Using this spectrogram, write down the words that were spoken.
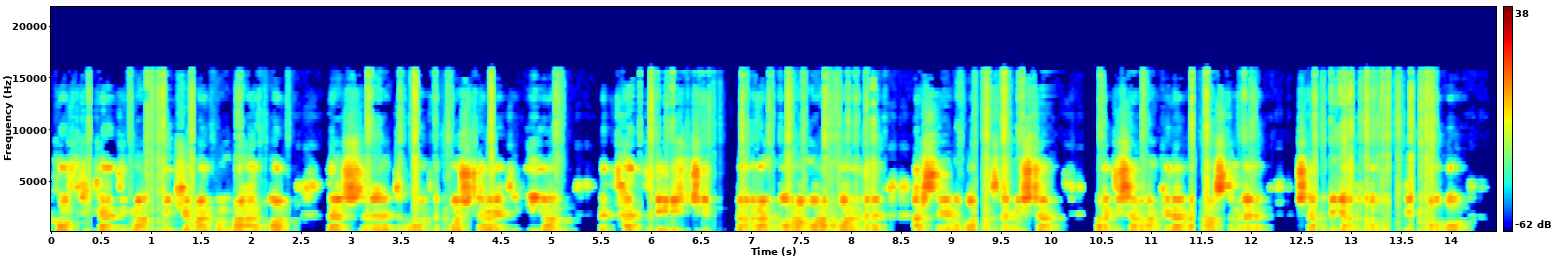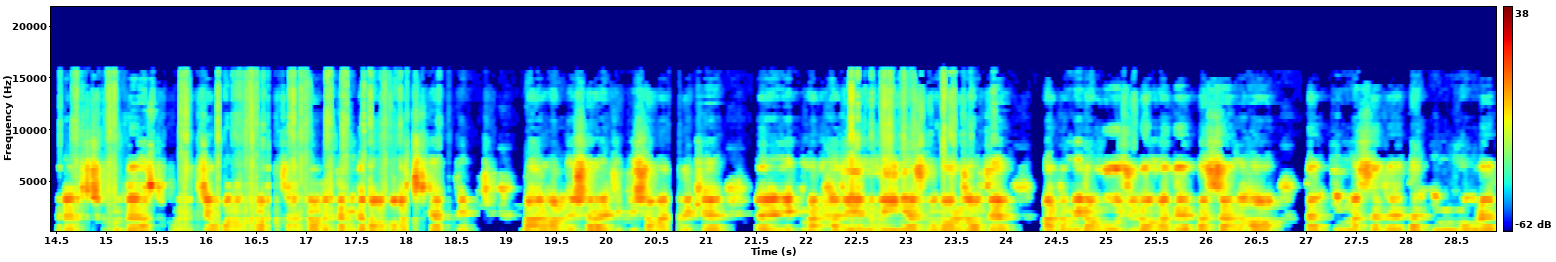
کافی کردیم و همین که مردم به هر حال در ارتباط با شرایط ایران به تدریج دارن آرام آرام وارد عرصه مبارزه میشن و دیشب هم که در مراسم شب یلدا بودیم ما با سرود از خون جوانان وطن داده دمیده کردیم. به حال شرایطی پیش آمده که یک مرحله نوینی از مبارزات مردم ایران به وجود آمده و زنها در این مسئله در این مورد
